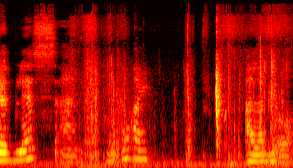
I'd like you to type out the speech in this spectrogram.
God bless and mabuhay. I love you all.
